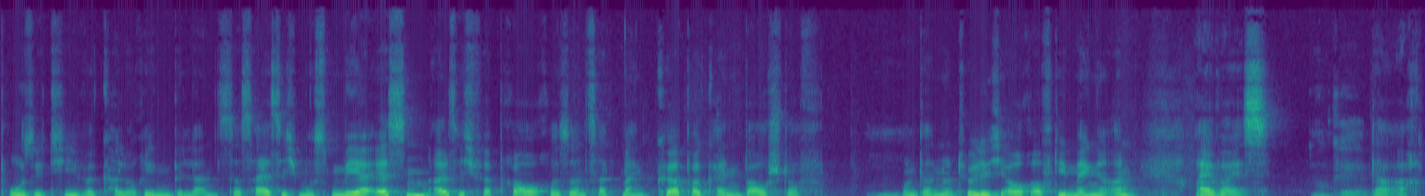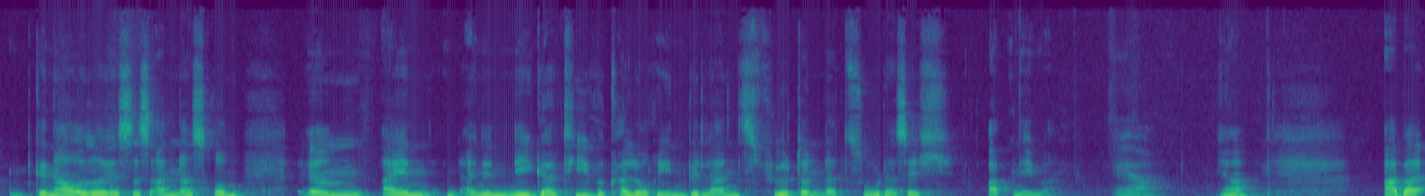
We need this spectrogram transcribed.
positive Kalorienbilanz. Das heißt, ich muss mehr essen, als ich verbrauche, sonst hat mein Körper keinen Baustoff. Und dann natürlich auch auf die Menge an Eiweiß Okay. da achten. Genauso ist es andersrum. Ähm, ein, eine negative Kalorienbilanz führt dann dazu, dass ich abnehme. Ja. Ja? Aber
